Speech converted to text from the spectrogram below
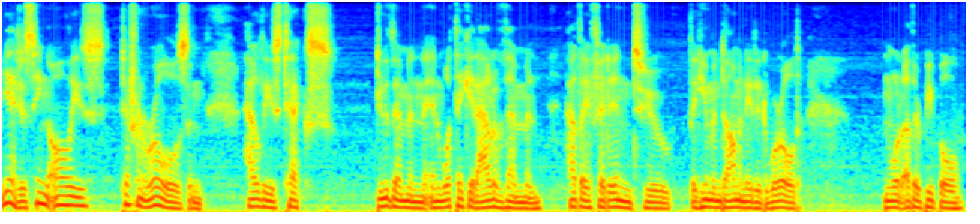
yeah, just seeing all these different roles and how these techs do them and, and what they get out of them and how they fit into the human-dominated world and what other people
